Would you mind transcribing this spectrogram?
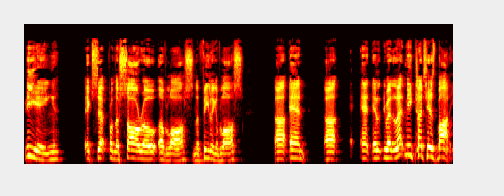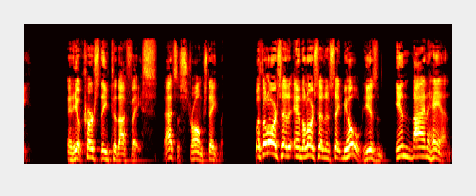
being except from the sorrow of loss and the feeling of loss. Uh, and, uh, and, and let me touch his body and he'll curse thee to thy face. That's a strong statement. But the Lord said, and the Lord said unto Satan, behold, he is in thine hand.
